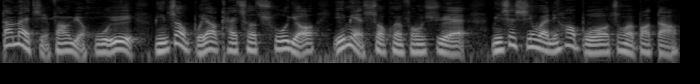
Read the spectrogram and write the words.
丹麦警方也呼吁民众不要开车出游，以免受困风雪。民事新闻林浩博综合报道。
